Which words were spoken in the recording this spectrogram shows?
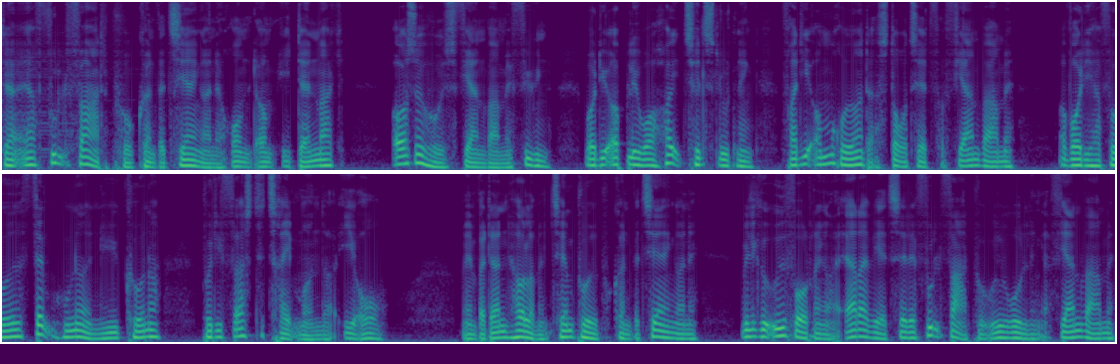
Der er fuld fart på konverteringerne rundt om i Danmark, også hos Fjernvarme Fyn, hvor de oplever høj tilslutning fra de områder, der står til at få fjernvarme, og hvor de har fået 500 nye kunder på de første tre måneder i år. Men hvordan holder man tempoet på konverteringerne? Hvilke udfordringer er der ved at sætte fuld fart på udrulling af fjernvarme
